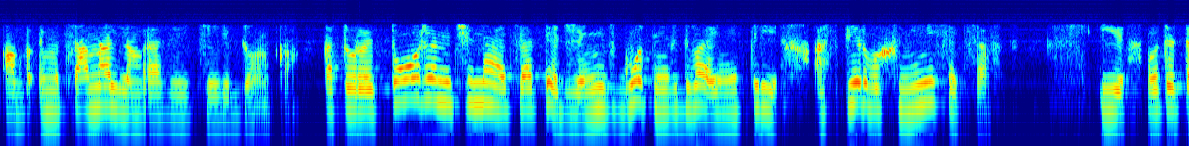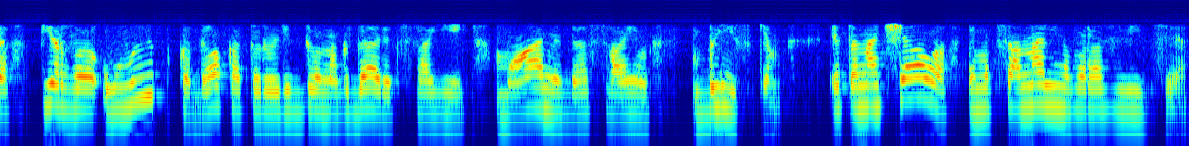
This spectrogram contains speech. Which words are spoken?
об эмоциональном развитии ребенка, которое тоже начинается, опять же, не в год, не в два и не три, а с первых месяцев. И вот эта первая улыбка, да, которую ребенок дарит своей маме, да, своим близким – это начало эмоционального развития.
